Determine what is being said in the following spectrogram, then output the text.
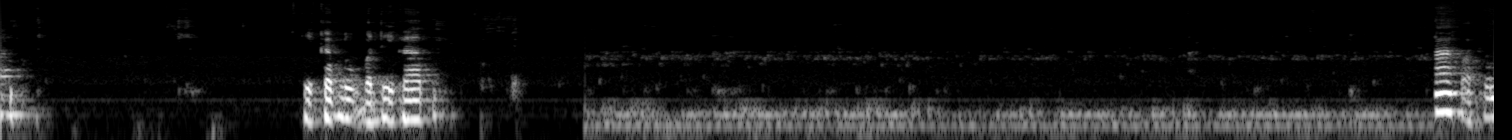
บ ดีครับลูกบัดดีครับขอบคุณ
